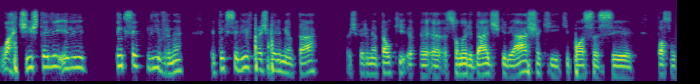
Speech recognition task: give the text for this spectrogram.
o artista ele, ele tem que ser livre, né? Ele tem que ser livre para experimentar, para experimentar o que é, as sonoridades que ele acha que, que possa ser possam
